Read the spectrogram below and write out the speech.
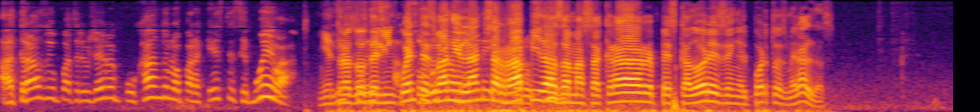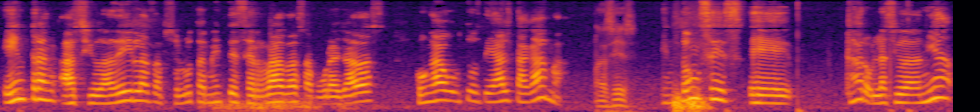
atrás de un patrullero empujándolo para que éste se mueva. Mientras los delincuentes van en lanchas rápidas a masacrar pescadores en el puerto de Esmeraldas. Entran a ciudadelas absolutamente cerradas, amuralladas, con autos de alta gama. Así es. Entonces, eh, claro, la ciudadanía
